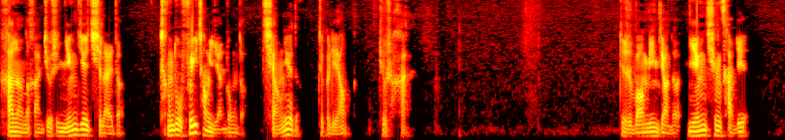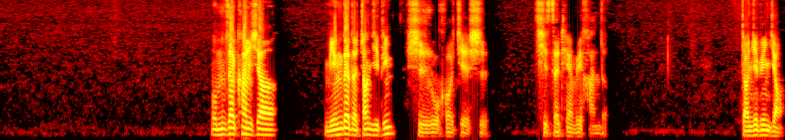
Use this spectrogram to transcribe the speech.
寒冷的寒，就是凝结起来的程度非常严重的强烈的这个凉，就是寒。这是王冰讲的凝清惨烈。我们再看一下明代的张继斌是如何解释其在天为寒的。张继斌讲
